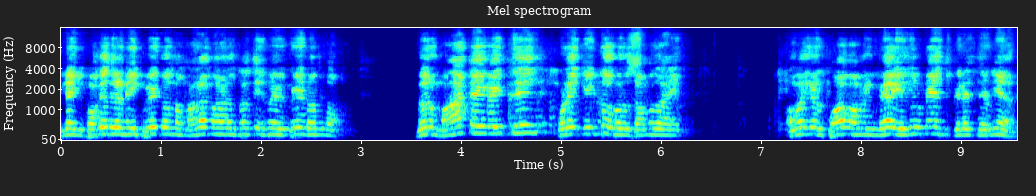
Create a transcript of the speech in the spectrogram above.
இன்னைக்கு பக்கத்துல இன்னைக்கு போயிட்டு வந்தோம். மலை மாடு பத்தி போயிட்டு வந்தோம். வெறும் மாட்டை வைத்து உழைக்கின்ற ஒரு சமுதாயம். அவர்கள் பாவம் அவங்களுக்கு வேற எதுவுமே கிடையாது. தெரியாது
